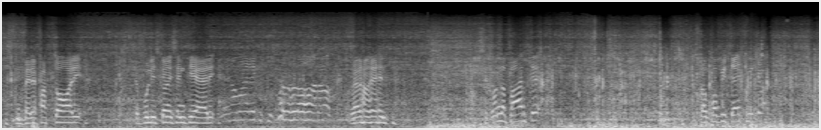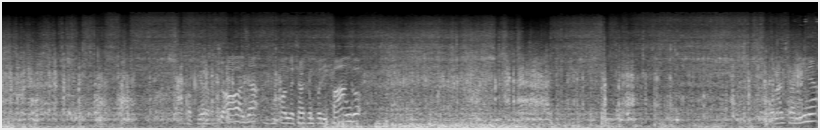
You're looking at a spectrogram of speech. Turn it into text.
Questi benefattori che puliscono i sentieri. Meno male che ci sono loro. Veramente. Seconda parte. Sta un po' più tecnica. Un po' più rocciosa. In fondo c'è anche un po' di fango. Un'altra linea.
